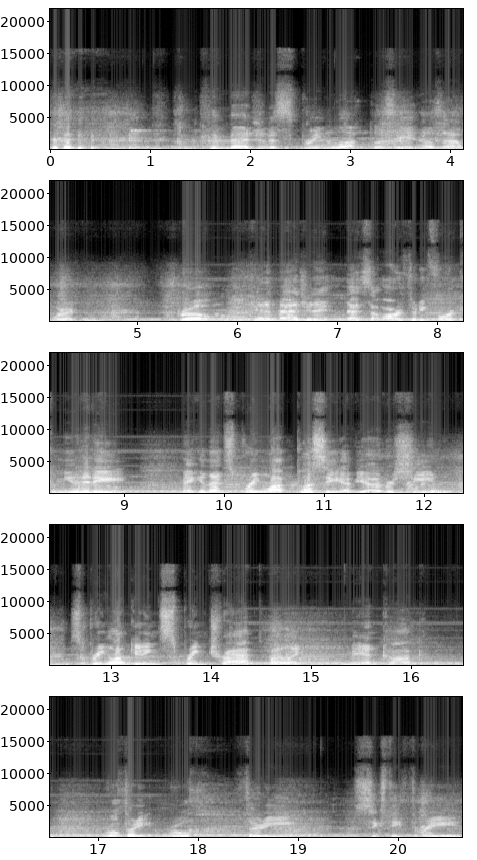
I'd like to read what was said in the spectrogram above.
Imagine a spring lock pussy. How's that work? Bro, you can't imagine it. That's the R34 community making that spring lock pussy. Have you ever seen spring lock getting spring trapped by like Mancock? Rule 30, Rule 30, 63,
